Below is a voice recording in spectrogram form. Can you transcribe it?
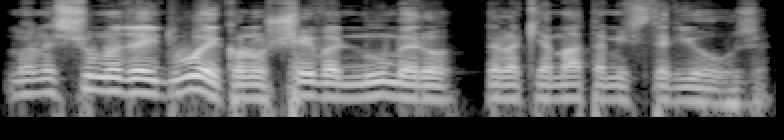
ma nessuno dei due conosceva il numero della chiamata misteriosa.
